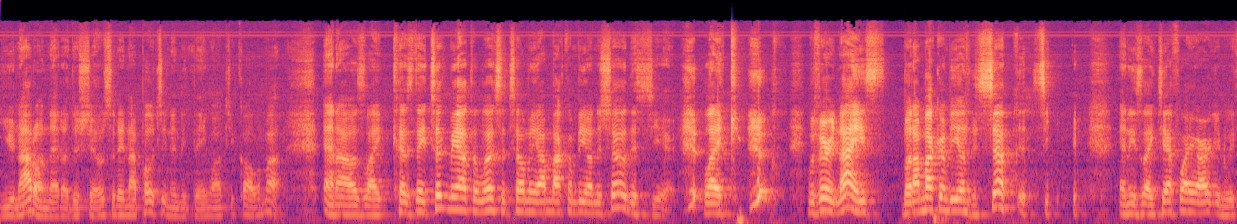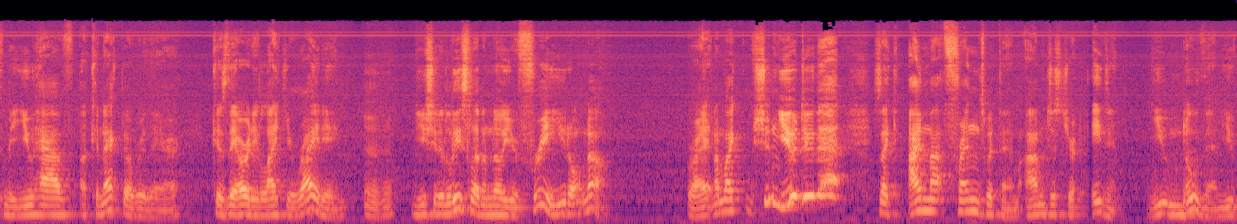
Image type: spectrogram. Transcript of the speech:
you're not on that other show, so they're not poaching anything. Why don't you call them up? And I was like, because they took me out to lunch to tell me I'm not going to be on the show this year. Like, it was very nice, but I'm not going to be on the show this year. And he's like, Jeff, why are you arguing with me? You have a connect over there because they already like your writing. Mm-hmm. You should at least let them know you're free. You don't know right? And I'm like, shouldn't you do that? He's like, I'm not friends with them. I'm just your agent. You know them. You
